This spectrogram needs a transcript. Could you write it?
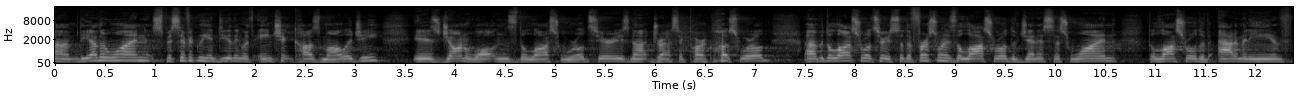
Um, the other one, specifically in dealing with ancient cosmology, is John Walton's The Lost World series, not Jurassic Park Lost World, uh, but the Lost World series. So the first one is The Lost World of Genesis 1, The Lost World of Adam and Eve,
